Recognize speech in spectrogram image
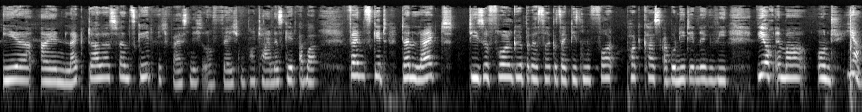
ihr ein Like da lasst, wenn es geht. Ich weiß nicht, auf welchen Portalen es geht, aber wenn es geht, dann liked diese Folge, besser gesagt diesen Podcast, abonniert ihn irgendwie, wie auch immer. Und ja,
